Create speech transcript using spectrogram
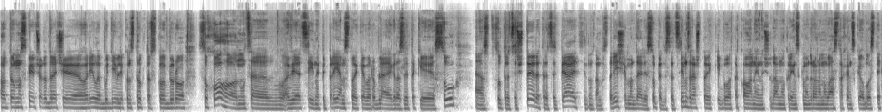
От у Москві вчора, до речі, горіли будівлі конструкторського бюро сухого. Ну це авіаційне підприємство, яке виробляє якраз літаки Су. Е, су 34 35 ну там старіші моделі, су 57 зрештою, який був атакований нещодавно українськими дронами в Астраханській області.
